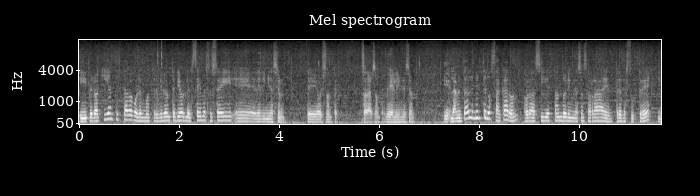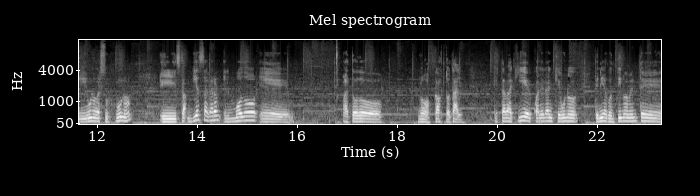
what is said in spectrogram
Y, pero aquí antes estaba, como les mostré el video anterior, del 6 vs 6 eh, de eliminación de Horizonte. O sea, de Horizonte, de eliminación. Y, lamentablemente lo sacaron, ahora sigue estando eliminación cerrada en 3 vs 3 y 1 vs 1. Y también sacaron el modo eh, a todo, no, caos total. Que estaba aquí, el cual era en que uno tenía continuamente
